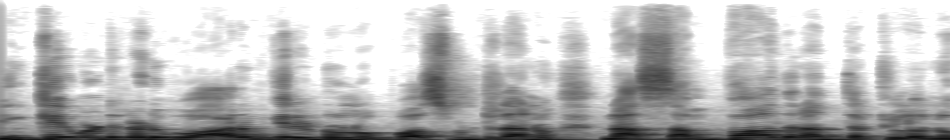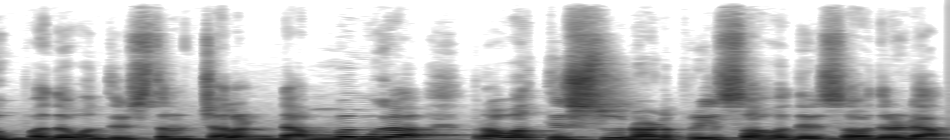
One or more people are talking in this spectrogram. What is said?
ఇంకేమంటున్నాడు వారానికి రెండు రోజులు ఉపవాసం ఉంటున్నాను నా సంపాదన అంతట్లోనూ నువ్వు పదవంతిస్తున్నాను చాలా డంబంగా ప్రవర్తిస్తున్నాడు ప్రియ సహోదరి సహోదరుడా.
